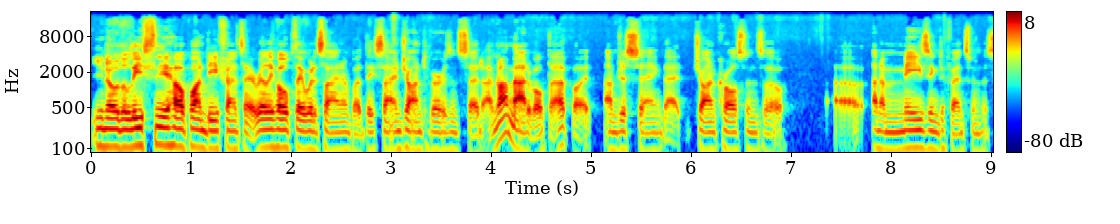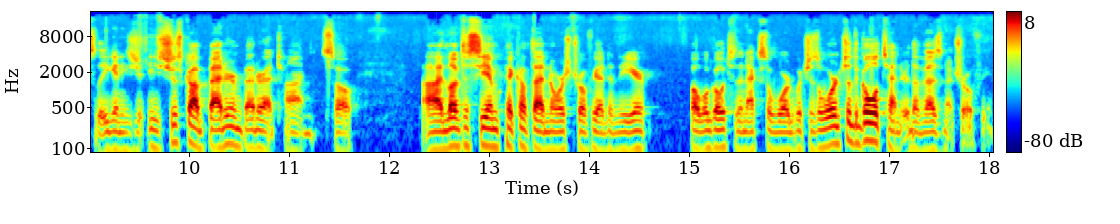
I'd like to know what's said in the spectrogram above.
you know the Leafs need help on defense. I really hope they would signed him, but they signed John Tavares instead. I'm not mad about that, but I'm just saying that John Carlson's a uh, an amazing defenseman in this league, and he's he's just got better and better at time. So uh, I'd love to see him pick up that Norris Trophy at the end of the year. But we'll go to the next award, which is award to the goaltender, the Vezina Trophy.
